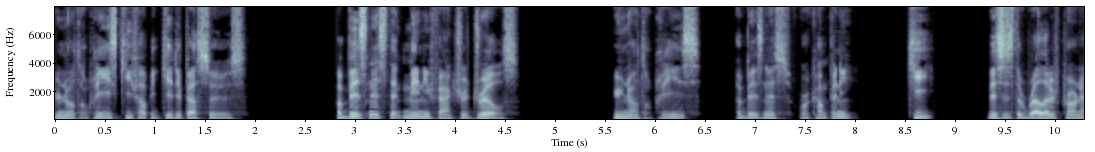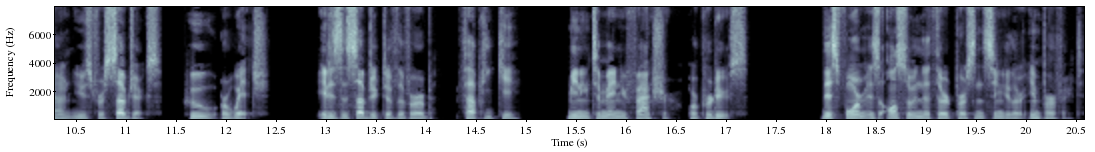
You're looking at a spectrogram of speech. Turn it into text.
Une entreprise qui fabriquait des perceuses. A business that manufactured drills. Une entreprise, a business or company, qui this is the relative pronoun used for subjects, who or which. It is the subject of the verb fabriquer, meaning to manufacture or produce. This form is also in the third person singular imperfect.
